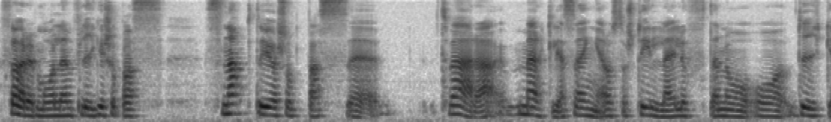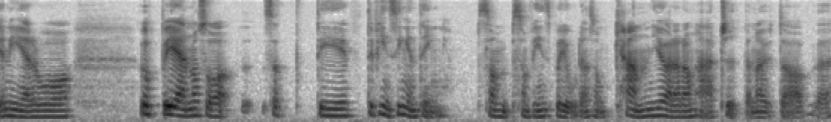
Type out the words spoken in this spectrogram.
föremålen flyger så pass snabbt och gör så pass eh, tvära, märkliga svängar och står stilla i luften och, och dyker ner och upp igen och så. Så att det, det finns ingenting som, som finns på jorden som kan göra de här typerna utav eh,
